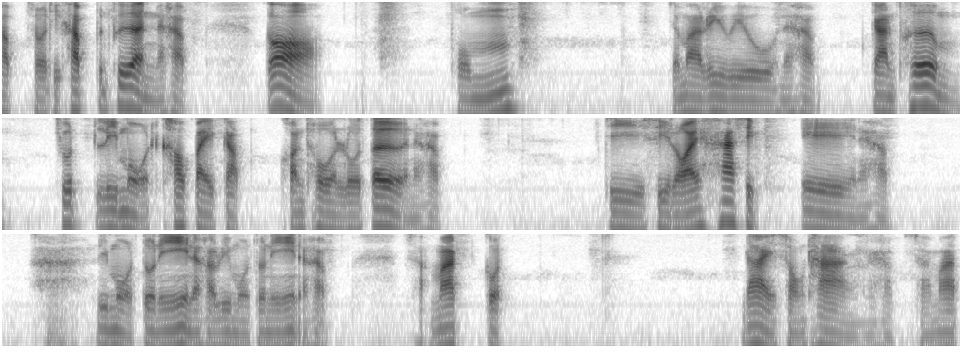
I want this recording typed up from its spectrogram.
ครับสวัสดีครับเพื่อนๆนะครับ ก็ผมจะมารีวิวนะครับ การเพิ่มชุดรีโมทเข้าไปกับคอนโทรลโรเตอร์นะครับ G 450 A นะครับรีโมทตัวนี้นะครับรีโมทตัวนี้นะครับ สามารถกดได้ 2 ทางนะครับ สามารถ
